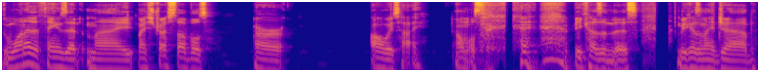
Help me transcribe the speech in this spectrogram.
one of the things that my my stress levels are always high, almost because of this, because of my job,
